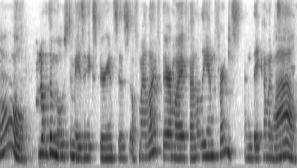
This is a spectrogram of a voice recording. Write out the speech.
oh, one of the most amazing experiences of my life. They're my family and friends, and they come and wow. visit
